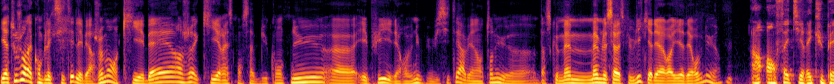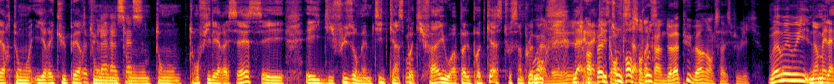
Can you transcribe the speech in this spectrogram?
il y a toujours la complexité de l'hébergement. Qui héberge, qui est responsable du contenu, euh, et puis les revenus publicitaires, bien entendu, parce que même même le service public, il y a des, il y a des revenus. Hein. En, fait, il récupère ton, il récupère ton, ton, ton, ton, fil RSS et, et il diffuse au même titre qu'un Spotify ou Apple Podcast, tout simplement. la, la, question qu'en France, on a quand même de la pub hein, dans le service Oui, oui, oui. Non, mais là,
